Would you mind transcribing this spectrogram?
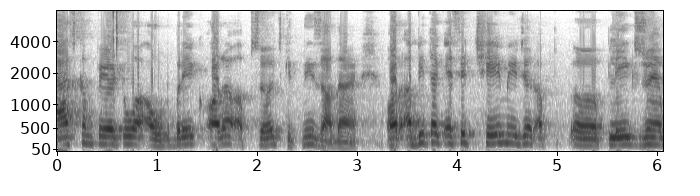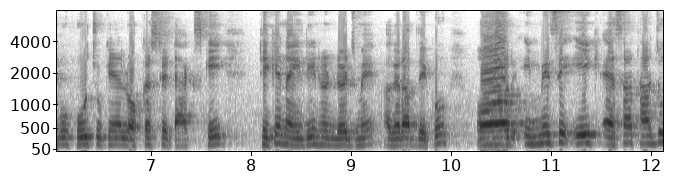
as compare to outbreak और अपसर्ज कितनी ज़्यादा है। और अभी तक ऐसे छः मेजर प्लेग्स जो हैं वो हो चुके हैं लॉकस्ट अटैक्स के। ठीक है 1900s में, अगर आप देखो। और इनमें से एक ऐसा था जो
